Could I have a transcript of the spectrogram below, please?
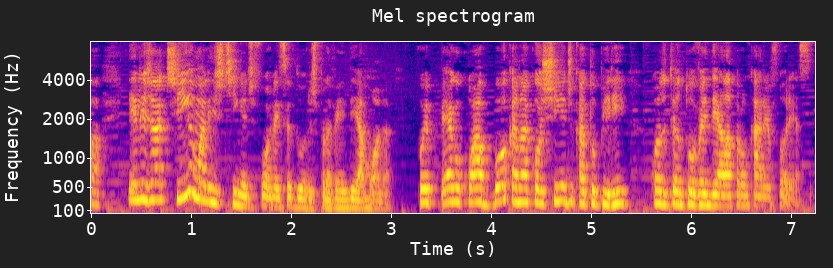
Ele já tinha uma listinha de fornecedores para vender a Mona. Foi pego com a boca na coxinha de catupiry quando tentou vender ela para um cara em Florença.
